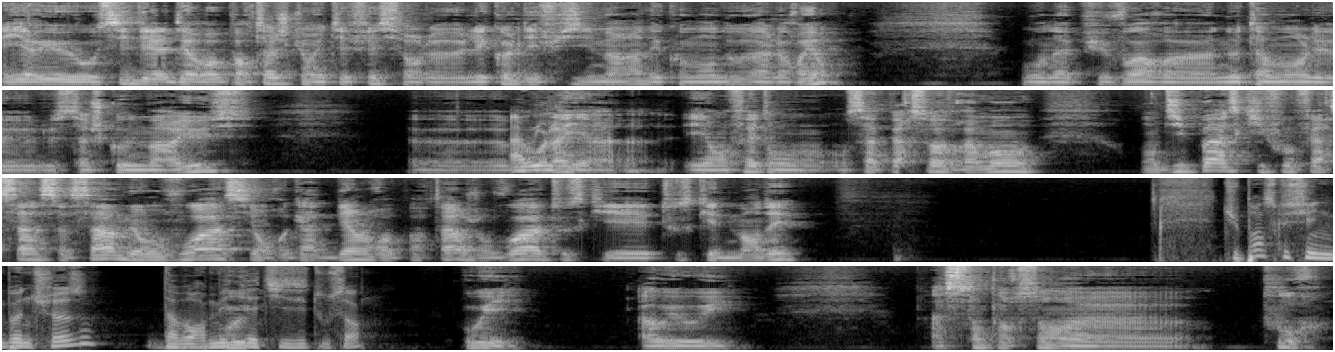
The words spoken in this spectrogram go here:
Et il y a eu aussi des, des, reportages qui ont été faits sur l'école des fusils marins des commandos à Lorient, où on a pu voir notamment le, le stage de Marius euh, ah voilà, y a, et en fait, on, on s'aperçoit vraiment, on dit pas ce qu'il faut faire ça, ça, ça, mais on voit si on regarde bien le reportage, on voit tout ce qui est tout ce qui est demandé. Tu penses que c'est une bonne chose d'avoir médiatisé tout ça? Oui. Ah oui, oui. À 100% euh, pour.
